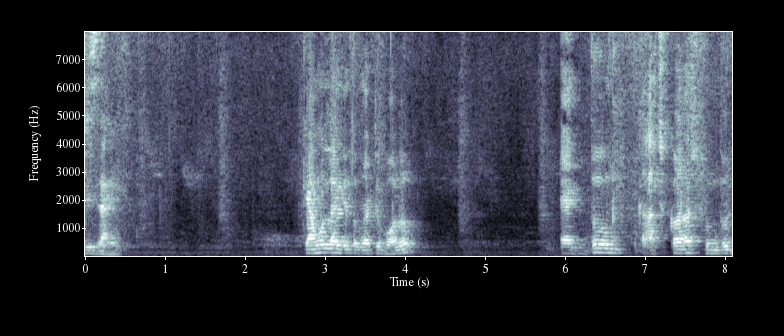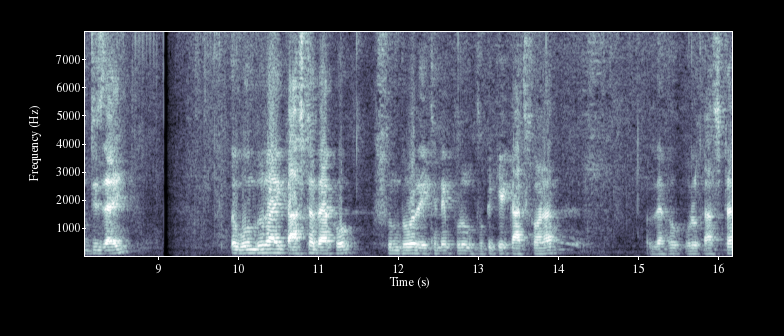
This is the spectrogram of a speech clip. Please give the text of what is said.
ডিজাইন। কেমন লাগে তোমরা একটু বলো? একদম কাজ করা সুন্দর ডিজাইন। তো বন্ধুরা, এই কাজটা দেখো, সুন্দর এখানে পুরো বুটিকে কাজ করা। দেখো পুরো কাজটা।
